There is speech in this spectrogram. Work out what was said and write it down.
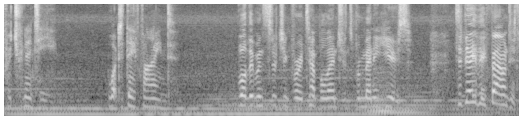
For Trinity. What did they find? Well, they've been searching for a temple entrance for many years. Today they found it.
